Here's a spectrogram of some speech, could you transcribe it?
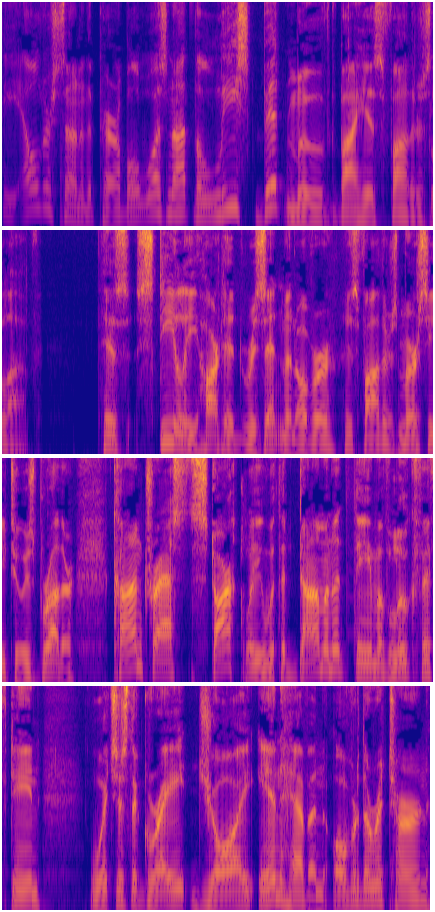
But the elder son in the parable was not the least bit moved by his father's love. His steely hearted resentment over his father's mercy to his brother contrasts starkly with the dominant theme of Luke 15, which is the great joy in heaven over the return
